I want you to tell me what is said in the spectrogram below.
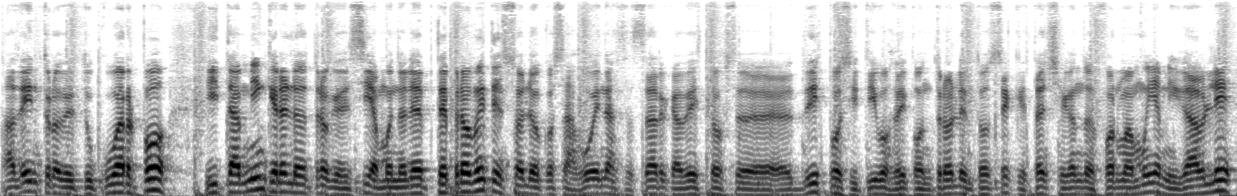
adentro de tu cuerpo. Y también que era lo otro que decía, bueno, te prometen solo cosas buenas acerca de estos eh, dispositivos de control, entonces que están llegando de forma muy amigable.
